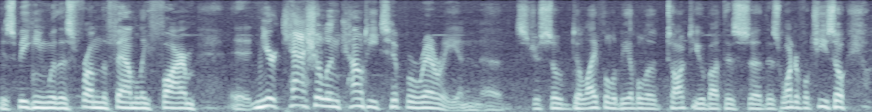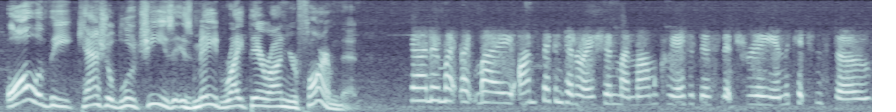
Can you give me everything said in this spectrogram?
is speaking with us from the family farm uh, near Cashel in County Tipperary. And uh, it's just so delightful to be able to talk to you about this uh, this wonderful cheese. So all of the Cashel Blue cheese is made right there on your farm, then. Yeah, no, my, like my, I'm second generation. My mom created this literally in the kitchen stove.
